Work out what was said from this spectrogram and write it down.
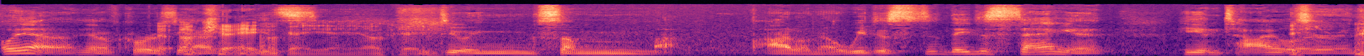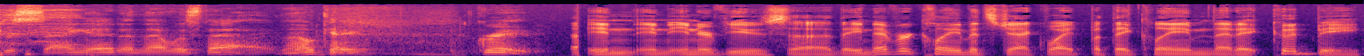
Oh yeah, yeah, of course. Yeah, Okay. Okay, yeah, yeah, okay. Doing some, I don't know. We just they just sang it. He and Tyler and just sang it, and that was that. Okay, great. in, in interviews, uh, they never claim it's Jack White, but they claim that it could be.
